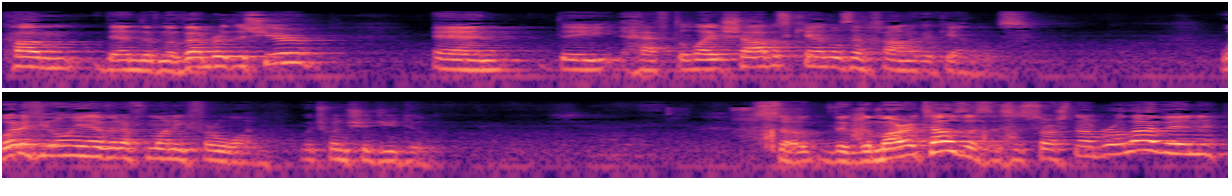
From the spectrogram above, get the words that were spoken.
come the end of November this year, and they have to light Shabbos candles and Hanukkah candles. What if you only have enough money for one? Which one should you do? So the Gemara tells us, this is source number 11,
